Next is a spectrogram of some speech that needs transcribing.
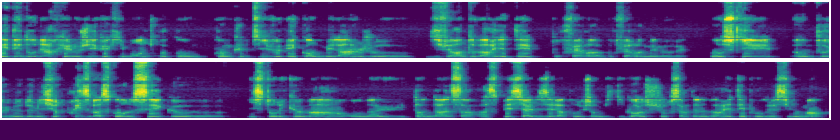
et des données archéologiques qui montrent qu'on cultive et qu'on mélange euh, différentes variétés pour faire, pour faire un même vin. Bon, ce qui est un peu une demi-surprise parce qu'on sait que historiquement, on a eu tendance à, à, spécialiser la production viticole sur certaines variétés progressivement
